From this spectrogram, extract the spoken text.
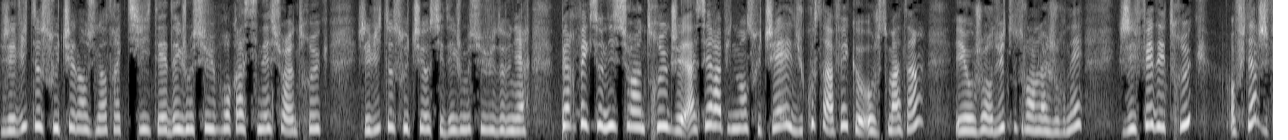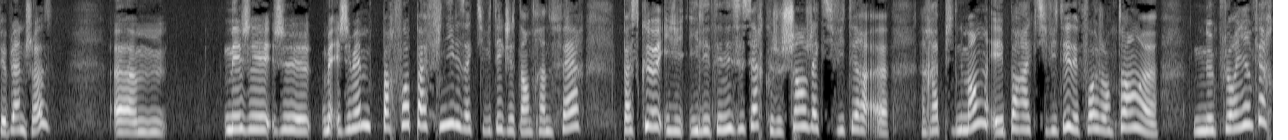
j'ai vite switché dans une autre activité. Dès que je me suis vu procrastiner sur un truc, j'ai vite switché aussi. Dès que je me suis vu devenir perfectionniste sur un truc, j'ai assez rapidement switché. Et du coup, ça a fait que ce matin et aujourd'hui, tout au long de la journée, j'ai fait des trucs. Au final, j'ai fait plein de choses. Euh, mais j'ai même parfois pas fini les activités que j'étais en train de faire parce que il, était nécessaire que je change d'activité euh, rapidement et par activité des fois j'entends euh, ne plus rien faire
